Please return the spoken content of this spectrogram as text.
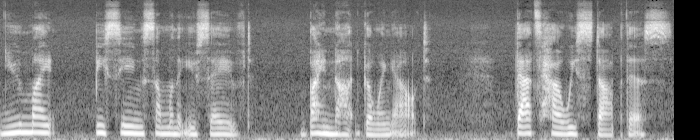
you might be seeing someone that you saved by not going out. That's how we stop this.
